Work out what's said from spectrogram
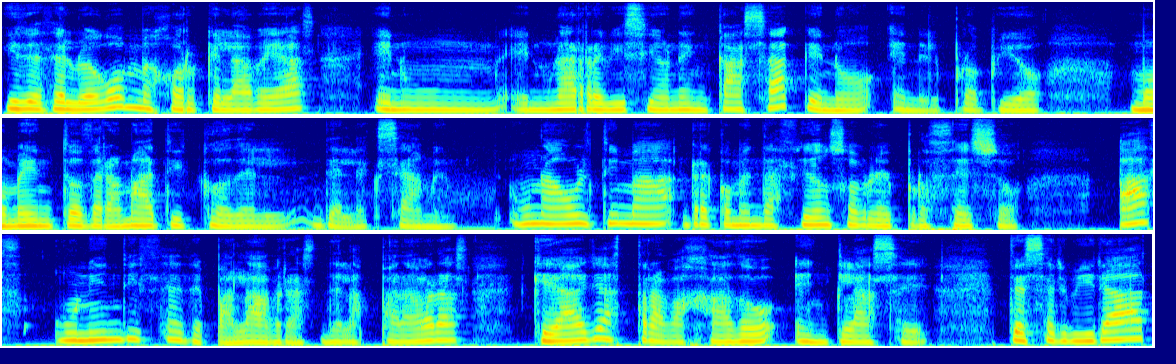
Y desde luego mejor que la veas en, un, en, una revisión en casa que no en el propio momento dramático del examen una última recomendación sobre el proceso. Haz un índice de palabras, de las palabras que hayas trabajado en clase. Te servirá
